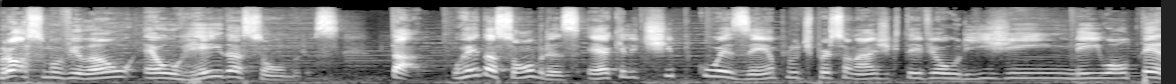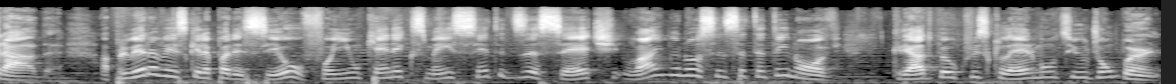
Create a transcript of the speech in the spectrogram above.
Próximo vilão é o Rei das Sombras. Tá, o Rei das Sombras é aquele típico exemplo de personagem que teve a origem meio alterada. A primeira vez que ele apareceu foi em um Ken X-Men 117, lá em 1979, criado pelo Chris Claremont e o John Byrne.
